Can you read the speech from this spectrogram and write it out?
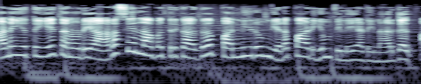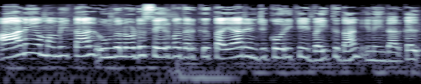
ஆணையத்தையே தன்னுடைய அரசியல் லாபத்திற்காக பன்னீரும் எடப்பாடியும் விளையாடினார்கள். ஆணையம் அமைத்தால் உங்களோடு சேர்வதற்கு தயார் என்று கோரிக்கை வைத்துதான் இணைந்தார்கள்.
